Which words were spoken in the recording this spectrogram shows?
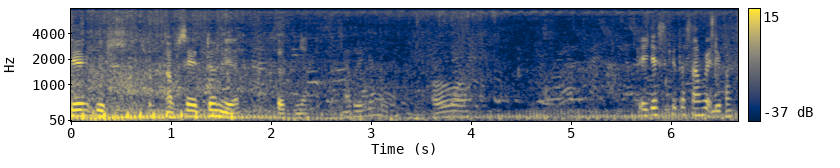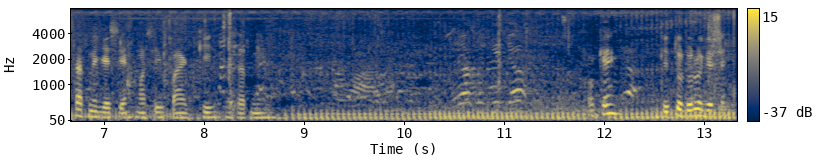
Gede us upside down ya. Setnya. Oh. Oke guys kita sampai di pasar nih guys ya. Masih pagi pasarnya. Oke. Gitu dulu guys ya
